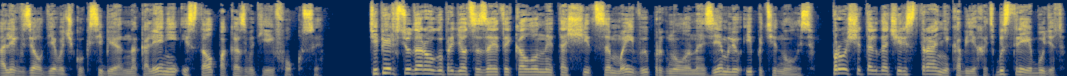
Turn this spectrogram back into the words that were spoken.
Олег взял девочку к себе на колени и стал показывать ей фокусы. Теперь всю дорогу придется за этой колонной тащиться. Мэй выпрыгнула на землю и потянулась. Проще тогда через странник объехать, быстрее будет.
